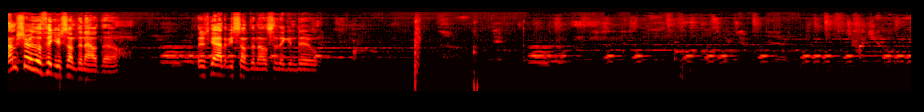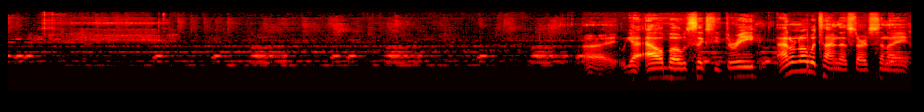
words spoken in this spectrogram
I'm sure they'll figure something out though. There's got to be something else that they can do. Albo 63. I don't know what time that starts tonight.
